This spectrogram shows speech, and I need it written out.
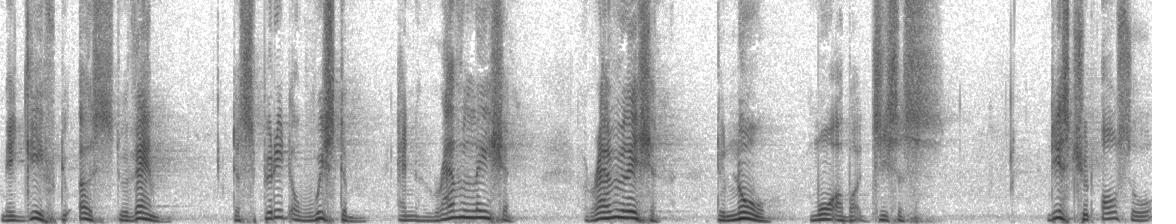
may give to us, to them, the spirit of wisdom and revelation, revelation to know more about Jesus. This should also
